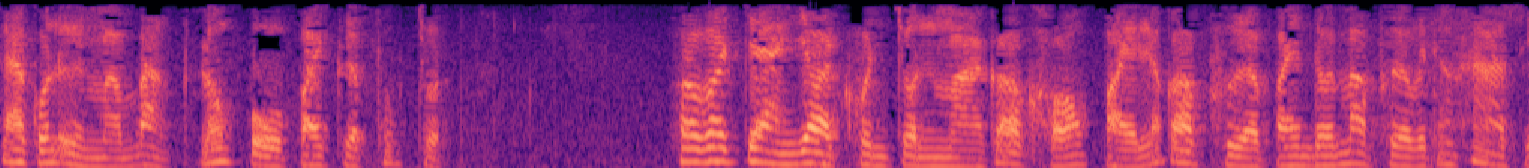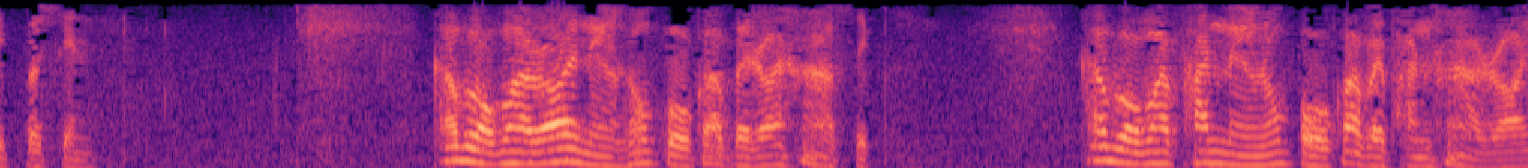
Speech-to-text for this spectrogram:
แล้วคนอื่นมาบ้างลวงปู่ไปเกือบทุกจุดพพอก็แจ้งยอดคนจนมาก็ของไปแล้วก็เผื่อไปโดยมากเผื่อไปทั้งห้าสิบเปอร์เซ็นเขาบอกมาร้อยหนึ่งหลวงปู่ก็ไปร้อยห้าสิบ เขาบอกมาพันหนึ่งหลวงปู่ก็ไปพันห้าร้อย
